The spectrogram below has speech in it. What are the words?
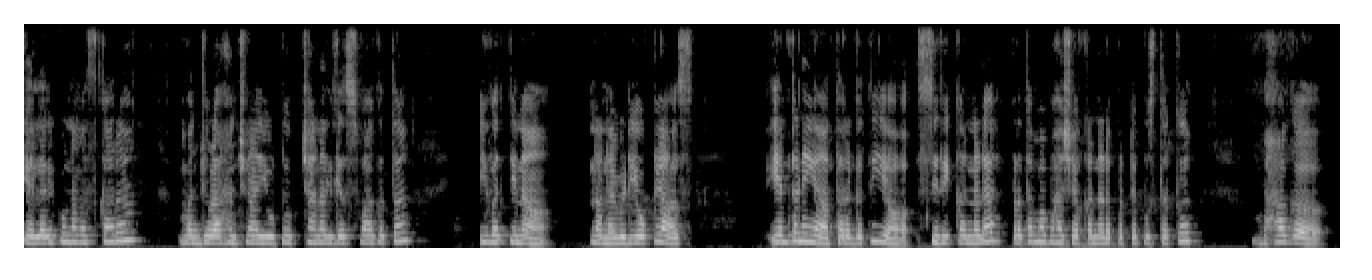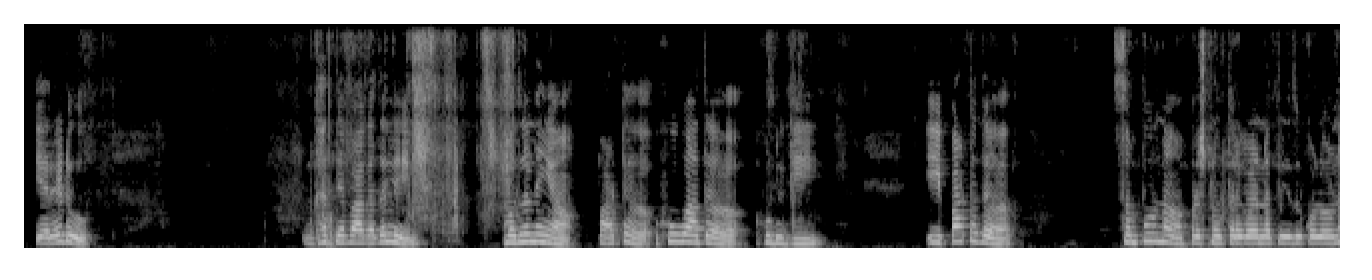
ಎಲ್ಲರಿಗೂ ನಮಸ್ಕಾರ. ಮಂಜುಳಾ ಹಂಚನ ಯೂಟ್ಯೂಬ್ ಚಾನಲ್ಗೆ ಸ್ವಾಗತ. ಇವತ್ತಿನ ನನ್ನ ವಿಡಿಯೋ ಕ್ಲಾಸ್ ಎಂಟನೆಯ ತರಗತಿಯ ಸಿರಿ ಕನ್ನಡ, ಪ್ರಥಮ ಭಾಷಾ ಕನ್ನಡ ಪಠ್ಯಪುಸ್ತಕ ಭಾಗ ಎರಡು. ಗದ್ಯ ಭಾಗದಲ್ಲಿ ಮೊದಲನೆಯ ಪಾಠ, ಹೂವಾದ ಹುಡುಗಿ. ಈ ಪಾಠದ ಸಂಪೂರ್ಣ ಪ್ರಶ್ನೋತ್ತರಗಳನ್ನು ತಿಳಿದುಕೊಳ್ಳೋಣ.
